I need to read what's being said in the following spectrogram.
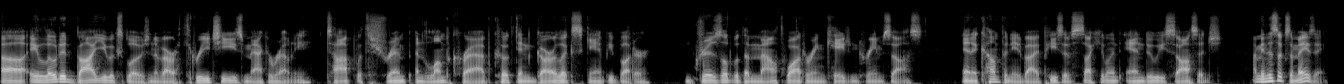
Uh, a loaded Bayou explosion of our three cheese macaroni, topped with shrimp and lump crab, cooked in garlic scampi butter, drizzled with a mouth-watering Cajun cream sauce, and accompanied by a piece of succulent andouille sausage. I mean, this looks amazing.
